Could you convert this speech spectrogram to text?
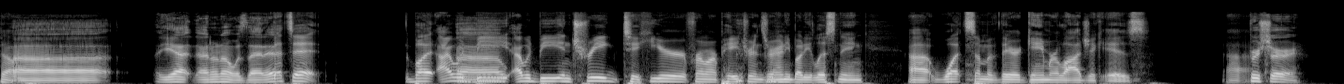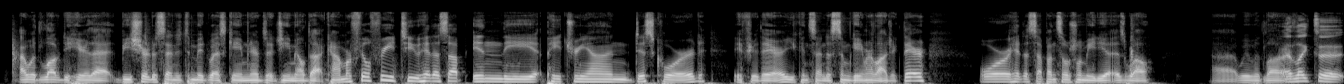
so Uh yeah, I don't know, was that it? that's it but i would Uh, be i would be intrigued to hear from our patrons or anybody listening uh, what some of their gamer logic is uh, For sure. I would love to hear that. Be sure to send it to MidwestGameNerds at gmail.com or feel free to hit us up in the Patreon Discord. If you're there, you can send us some gamer logic there or hit us up on social media as well. Uh, we would love. I'd like to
